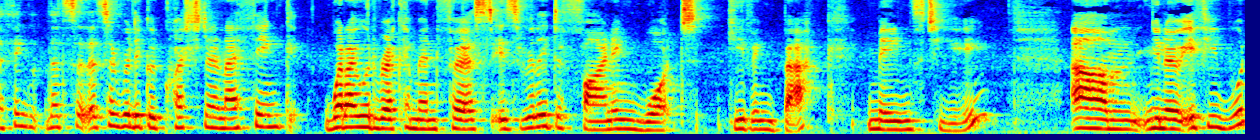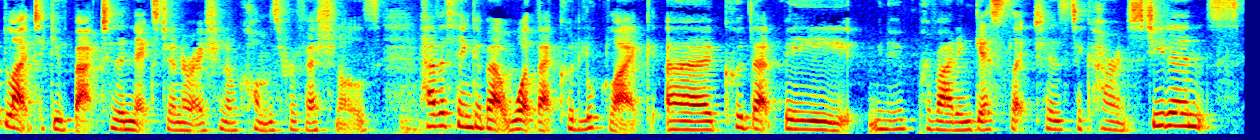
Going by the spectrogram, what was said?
I think that's a, that's a really good question, and I think what I would recommend first is really defining what giving back means to you. Um, you know, if you would like to give back to the next generation of comms professionals, have a think about what that could look like. Uh, could that be, you know, providing guest lectures to current students,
